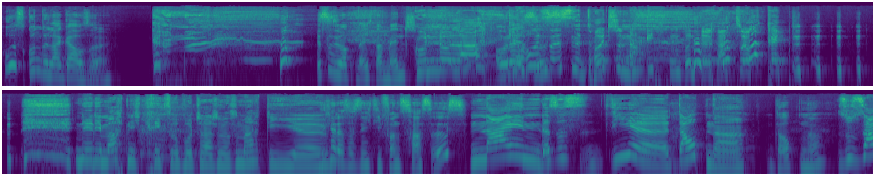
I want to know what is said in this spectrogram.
Who ist Gundula Gausel? ist das überhaupt ein echter Mensch? Gundula. Oder ist Gause es- ist eine deutsche Nachrichtenmoderatorin. nee, die macht nicht Kriegsreportagen, das macht die. Äh, Sicher, dass das nicht die von Sass ist? Nein, das ist hier, Daubner. Daubt, ne? Susanne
